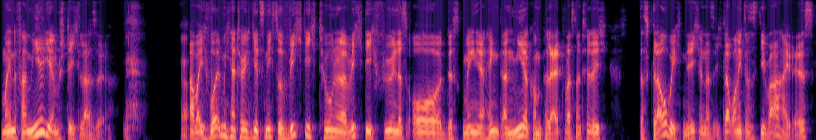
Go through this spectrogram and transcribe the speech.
meine Familie im Stich lasse. Ja. Aber ich wollte mich natürlich jetzt nicht so wichtig tun oder wichtig fühlen, dass, oh, Discmania hängt an mir komplett, was natürlich, das glaube ich nicht und das, ich glaube auch nicht, dass es die Wahrheit ist.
